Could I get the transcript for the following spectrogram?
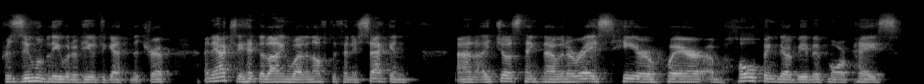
presumably with a view to getting the trip. And he actually hit the line well enough to finish second. And I just think now in a race here where I'm hoping there'll be a bit more pace,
